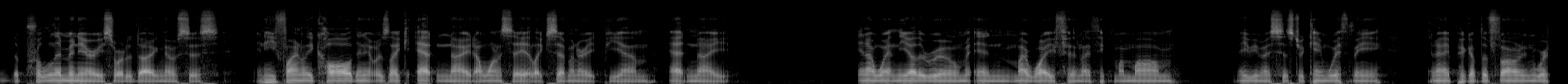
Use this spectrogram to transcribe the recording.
the preliminary sort of diagnosis. And he finally called, and it was like at night. I want to say at like 7 or 8 p.m. at night. And I went in the other room, and my wife and I think my mom, maybe my sister came with me. And I pick up the phone, and we're,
